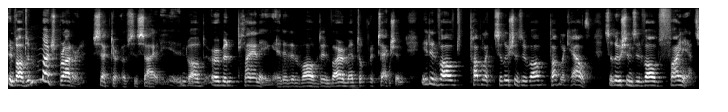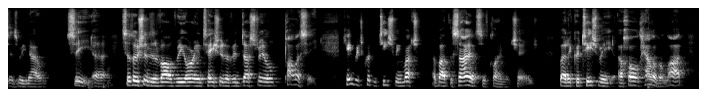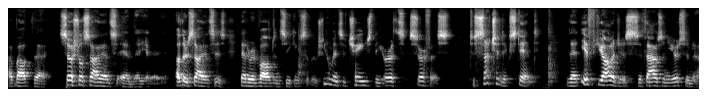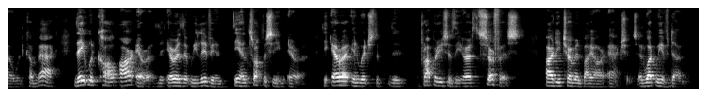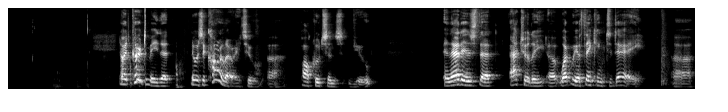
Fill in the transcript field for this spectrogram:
involved a much broader sector of society. It involved urban planning and it involved environmental protection. It involved public solutions, involved public health. Solutions involved finance, as we now see. Uh, solutions involved reorientation of industrial policy. Cambridge couldn't teach me much about the science of climate change, but it could teach me a whole hell of a lot about the social science and the uh, other sciences that are involved in seeking solutions. Humans have changed the Earth's surface to such an extent that if geologists a thousand years from now would come back, they would call our era, the era that we live in, the Anthropocene era, the era in which the, the properties of the Earth's surface are determined by our actions and what we have done. Now, it occurred to me that there was a corollary to uh, Paul Crutzen's view, and that is that actually uh, what we are thinking today, uh,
